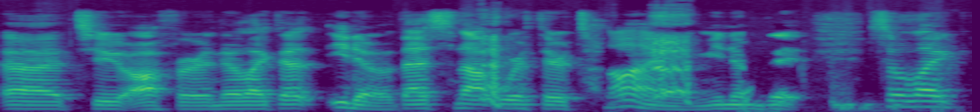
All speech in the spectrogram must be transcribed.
uh, to offer, and they're like that, you know, that's not worth their time, you know. So like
